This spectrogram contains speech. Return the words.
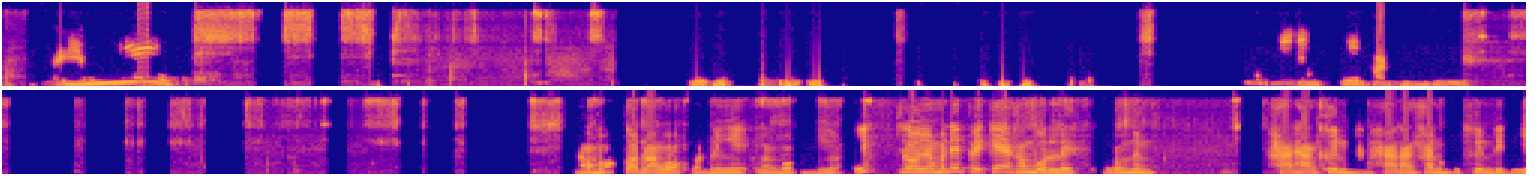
อาวไอ้ยูตรงนี้ดิตัวปั่นดีวางบล็อกก่อนวางบล็อกก่อนอย่างงี้วางบล็อกนี้ก่อนเอ๊ะเรายังไม่ได้ไปแก้ข้างบนเลยแป๊บนึงหาทางขึ้นก่อนหาทางขั้นขึ้นดี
